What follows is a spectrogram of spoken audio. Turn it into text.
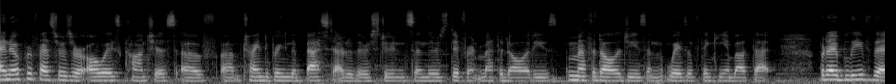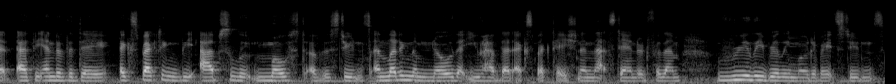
I know professors are always conscious of um, trying to bring the best out of their students and there's different methodologies, methodologies and ways of thinking about that. But I believe that at the end of the day, expecting the absolute most of the students and letting them know that you have that expectation and that standard for them really, really motivates students.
